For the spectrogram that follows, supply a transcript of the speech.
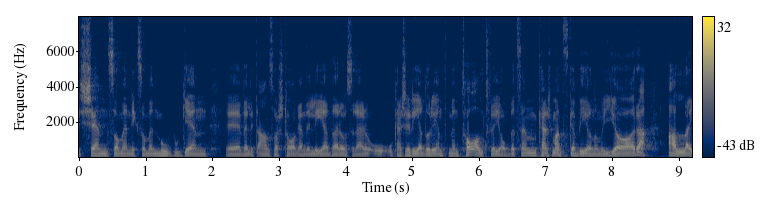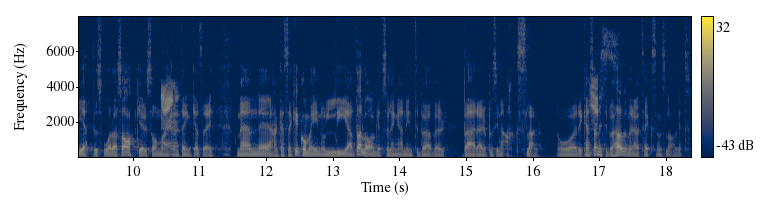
känns som en, liksom en mogen, eh, väldigt ansvarstagande ledare och sådär och, och kanske redo rent mentalt för jobbet. Sen kanske man inte ska be honom att göra alla jättesvåra saker som man kan tänka sig. Men eh, han kan säkert komma in och leda laget så länge han inte behöver bära det på sina axlar. Och det kanske yes. han inte behöver med det här Texans-laget.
